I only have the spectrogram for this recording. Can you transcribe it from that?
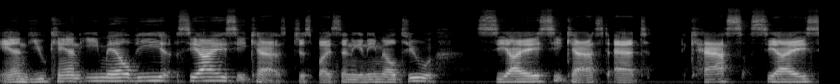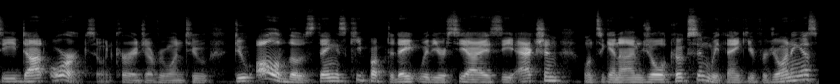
and you can email the CIAC cast just by sending an email to CIACcast at casciac.org. So encourage everyone to do all of those things. Keep up to date with your CIAC action. Once again, I'm Joel Cookson. We thank you for joining us.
